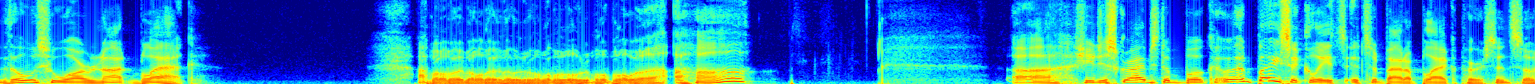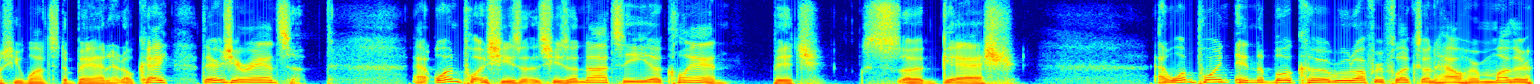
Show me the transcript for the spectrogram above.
those who are not black. Uh huh. Uh, she describes the book. Uh, basically, it's it's about a black person, so she wants to ban it. Okay, there's your answer. At one point, she's a, she's a Nazi uh, Klan bitch, uh, gash. At one point in the book, uh, Rudolph reflects on how her mother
